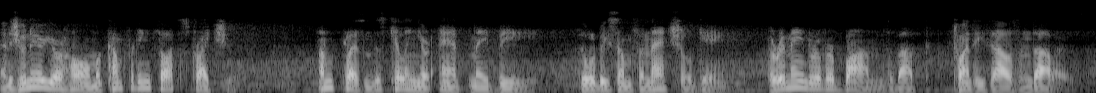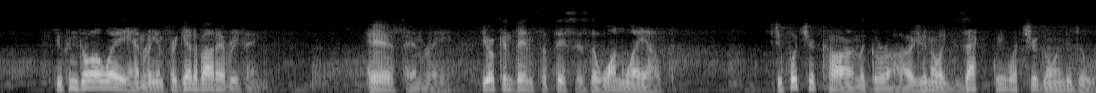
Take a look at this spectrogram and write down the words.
And as you near your home, a comforting thought strikes you. Unpleasant as killing your aunt may be, there will be some financial gain. The remainder of her bonds, about $20,000. You can go away, Henry, and forget about everything. Yes, Henry, you're convinced that this is the one way out. As you put your car in the garage, you know exactly what you're going to do.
